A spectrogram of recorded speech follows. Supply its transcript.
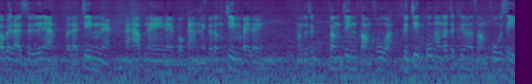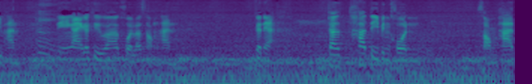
ก็เวลาซื้อเนี่ยเวลาจิ้มเนี่ยนะครับในในโปรแกรมเนี่ยก็ต้องจิ้มไปเลย มันก็จะต้องจิ้มสองคู่อะคือจิ้มปุ๊บมันก็จะขึ้นมาสองคู่สี่พันอืมนี่ง่ายๆก็คือว่าคนละสองพันก็เนี่ยถ้าถ้าตีเป็นคน สองพัน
